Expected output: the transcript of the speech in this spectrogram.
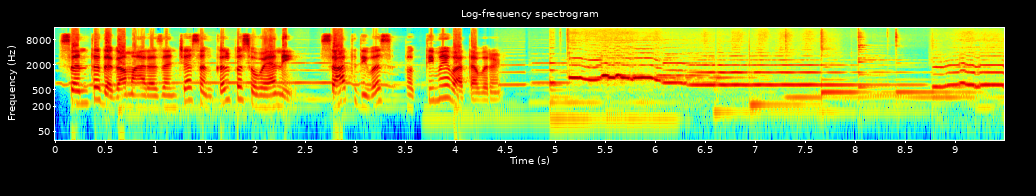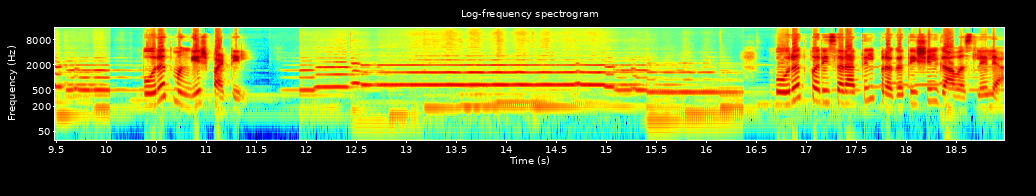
संत दगा महाराजांच्या संकल्प सोहळ्याने सात दिवस भक्तिमय वातावरण. बोरत मंगेश पाटील बोरत परिसरातील प्रगतीशील गाव असलेल्या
